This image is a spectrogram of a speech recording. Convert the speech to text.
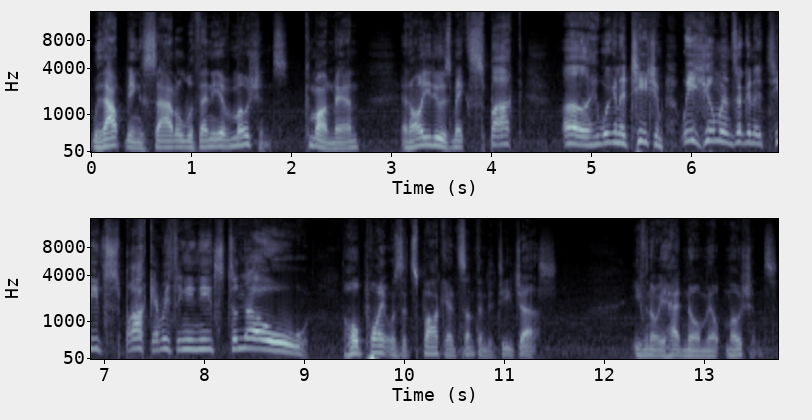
without being saddled with any of emotions. Come on, man. And all you do is make Spock. Oh, we're going to teach him. We humans are going to teach Spock everything he needs to know. The whole point was that Spock had something to teach us, even though he had no emotions.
